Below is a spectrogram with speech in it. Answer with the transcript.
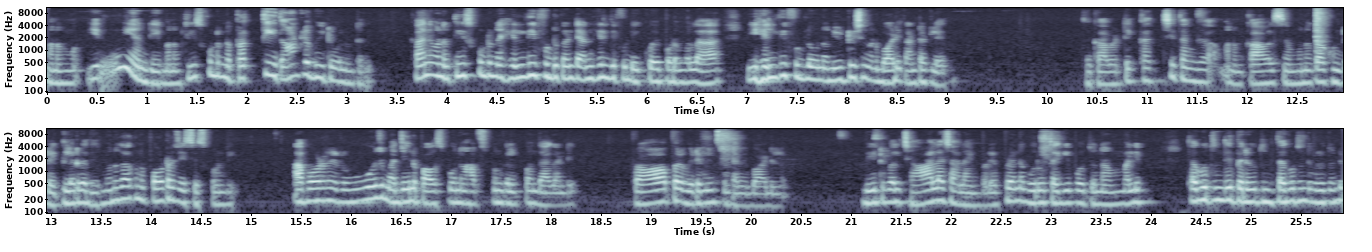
మనం ఎన్ని అండి మనం తీసుకుంటున్న ప్రతి దాంట్లో బీటువల్ ఉంటుంది. కానీ మనం తీసుకుంటున్న హెల్దీ ఫుడ్ కంటే అన్హెల్దీ ఫుడ్ ఎక్కువైపోవడం వల్ల ఈ హెల్దీ ఫుడ్లో ఉన్న న్యూట్రిషన్ మన బాడీకి అంటట్లేదు. కాబట్టి ఖచ్చితంగా మనం కావాల్సిన మునగాకును రెగ్యులర్గా తీ- మునగాకును పౌడర్ చేసేసుకోండి. ఆ పౌడర్ని రోజు మజ్జిగలో పావు స్పూన్ హాఫ్ స్పూన్ కలుపుకొని తాగండి. ప్రాపర్ విటమిన్స్ ఉంటాయి మీ బాడీలో. బీటువల్ చాలా చాలా ఇంపార్టెంట్. ఎప్పుడైనా బరువు తగ్గిపోతున్నాం మళ్ళీ తగ్గుతుంది పెరుగుతుంది తగ్గుతుంది పెరుగుతుంటే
